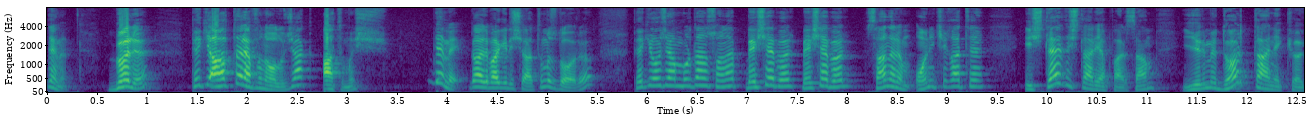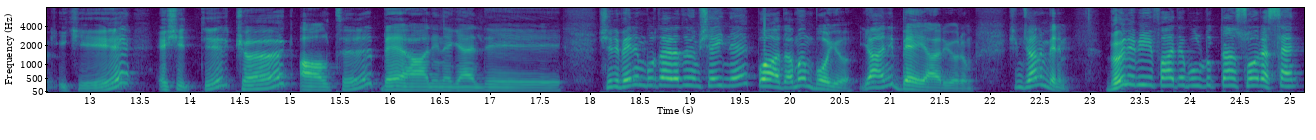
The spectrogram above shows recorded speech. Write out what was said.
Değil mi? Bölü. Peki alt tarafı ne olacak? 60. Değil mi? Galiba gidişatımız doğru. Peki hocam buradan sonra 5'e böl, 5'e böl. Sanırım 12 katı. İşler dışlar yaparsam 24 tane kök 2 eşittir kök 6 B haline geldi. Şimdi benim burada aradığım şey ne? Bu adamın boyu. Yani B'yi arıyorum. Şimdi canım benim böyle bir ifade bulduktan sonra sen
